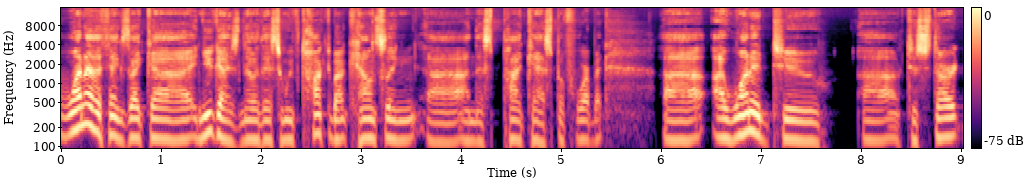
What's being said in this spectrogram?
one of the things, like, uh, and you guys know this, and we've talked about counseling uh, on this podcast before, but uh, I wanted to uh, to start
